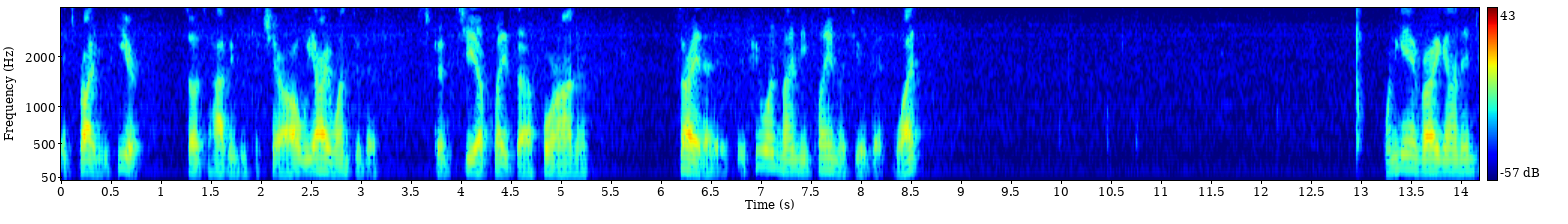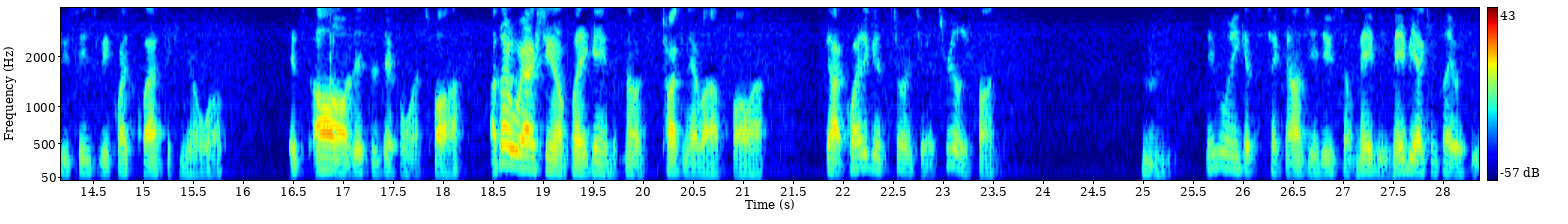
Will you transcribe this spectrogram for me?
it's brought you here. So it's a hobby we can share. Oh, we already went through this. Because she uh, plays uh, For Honor. Sorry, that is. If you wouldn't mind me playing with you a bit. What? One game I've already gone into seems to be quite the classic in your world. It's, oh, this is a different one. It's Fallout. I thought we were actually to play a game, but no, it's talking about Fallout. It's got quite a good story to it. It's really fun. Hmm. Maybe when you get this technology to do so, maybe. Maybe I can play with you.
